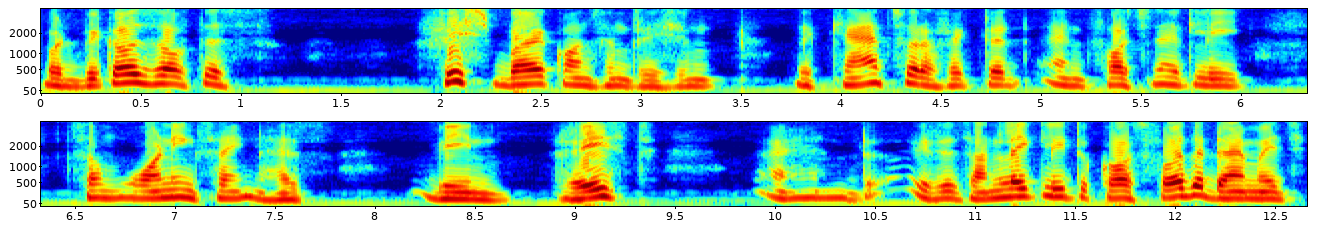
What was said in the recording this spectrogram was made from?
But because of this fish bioconcentration, the cats were affected and fortunately, some warning sign has been raised and it is unlikely to cause further damage,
